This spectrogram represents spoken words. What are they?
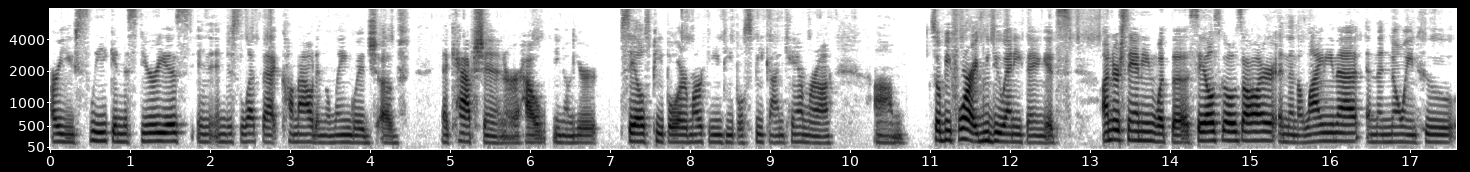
Are you sleek and mysterious? And, and just let that come out in the language of a caption or how you know your salespeople or marketing people speak on camera. Um, so before we do anything, it's understanding what the sales goals are and then aligning that and then knowing who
